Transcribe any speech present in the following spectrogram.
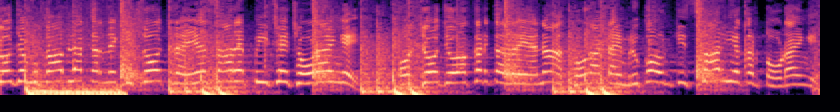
जो जो मुकाबला करने की सोच रहे हैं, सारे पीछे छोड़ाएँगे और जो जो अकड़ कर रहे हैं ना, थोड़ा टाइम रुको, उनकी सारी अकड़ तोड़ाएँगे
